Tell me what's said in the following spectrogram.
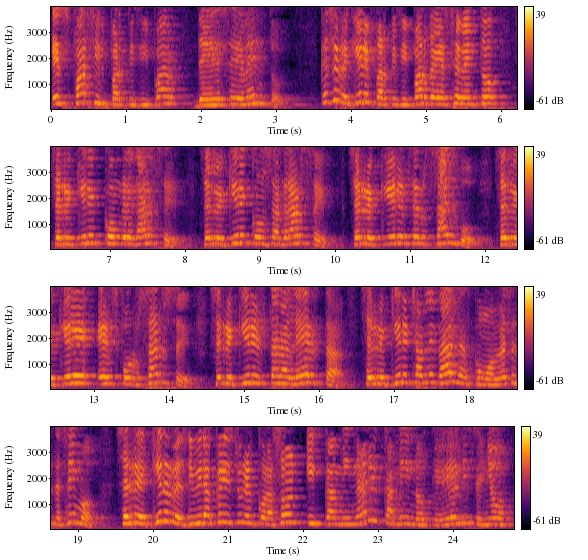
Es fácil participar de ese evento. ¿Qué se requiere participar de ese evento? Se requiere congregarse, se requiere consagrarse, se requiere ser salvo, se requiere esforzarse, se requiere estar alerta, se requiere echarle ganas, como a veces decimos, se requiere recibir a Cristo en el corazón y caminar el camino que Él diseñó,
